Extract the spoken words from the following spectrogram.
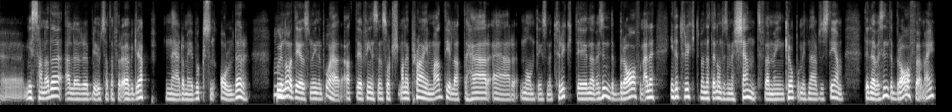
eh, misshandlade eller bli utsatta för övergrepp när de är i vuxen ålder. På grund av mm. att det är som du är inne på här, att det finns en sorts, man är primad till att det här är någonting som är tryggt. Det är nödvändigtvis inte bra för mig, eller inte tryggt, men att det är någonting som är känt för min kropp och mitt nervsystem. Det är nödvändigtvis inte bra för mig,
